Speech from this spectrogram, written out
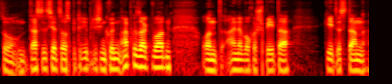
So, und das ist jetzt aus betrieblichen Gründen abgesagt worden. Und eine Woche später geht es dann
